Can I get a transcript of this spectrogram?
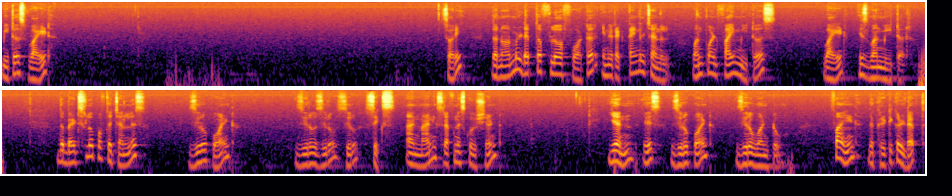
meters wide. Sorry, the normal depth of flow of water in a rectangle channel 1.5 meters wide is 1 meter the bed slope of the channel is 0.0006 and Manning's roughness coefficient n is 0.012. Find the critical depth.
